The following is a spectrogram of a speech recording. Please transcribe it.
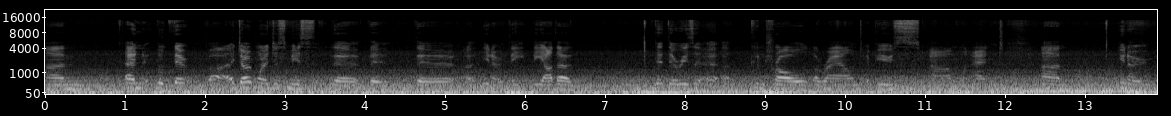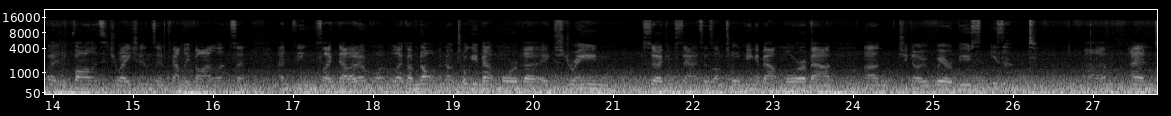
Um, and look, there, uh, I don't want to dismiss the the the uh, you know the the other that there is a, a control around abuse um, and um, you know uh, violent situations and family violence and and things like that. I don't want like I'm not I'm not talking about more of the extreme circumstances. I'm talking about more about um, you know where abuse isn't, um, and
